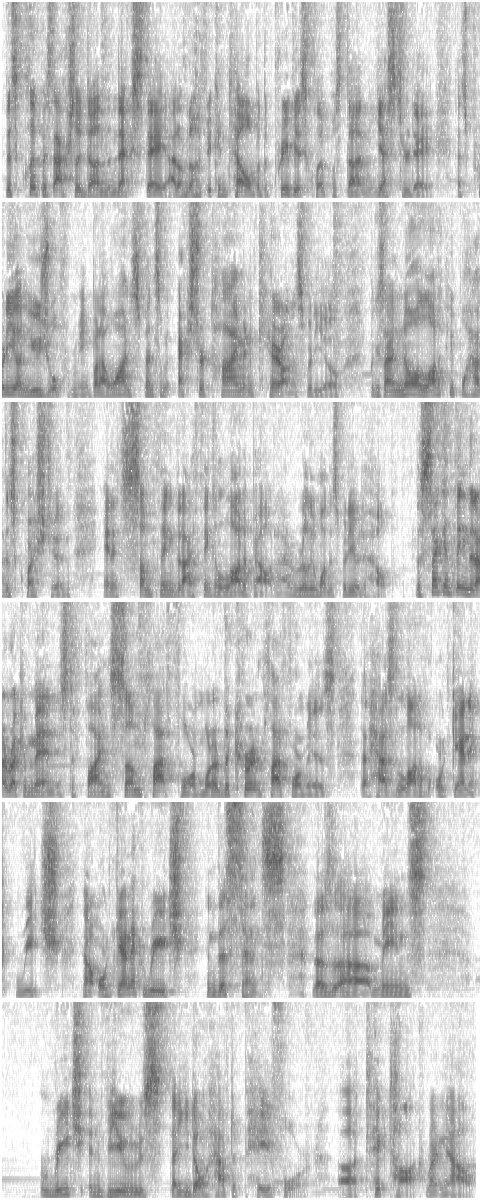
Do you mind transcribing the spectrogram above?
This clip is actually done the next day. I don't know if you can tell, but the previous clip was done yesterday. That's pretty unusual for me, but I wanted to spend some extra time and care on this video because I know a lot of people have this question and it's something that I think a lot about and I really want this video to help. The second thing that I recommend is to find some platform, whatever the current platform is, that has a lot of organic reach. Now, organic reach in this sense does, uh, means reach and views that you don't have to pay for. Uh, TikTok right now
